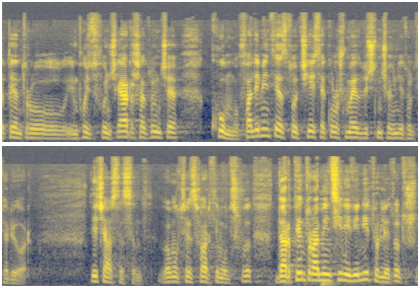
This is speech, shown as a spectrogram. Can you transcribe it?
10% pentru impozitul funciar și atunci cum? Falimentezi tot ce este acolo și mai aduci nicio venit ulterior. Deci asta sunt. Vă mulțumesc foarte mult. Dar pentru a menține veniturile, totuși,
